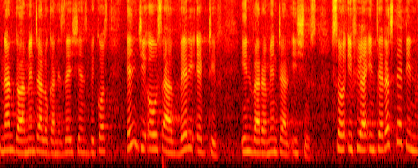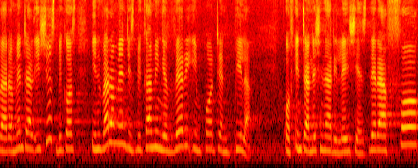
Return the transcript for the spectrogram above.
non-governmental organizations because NGOs are very active in environmental issues. So if you are interested in environmental issues, because environment is becoming a very important pillar of international relations, there are four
